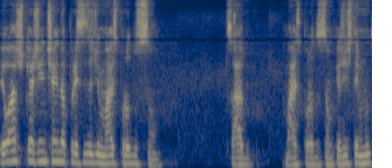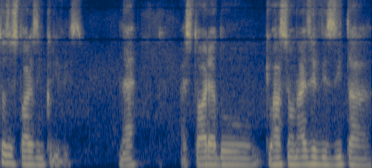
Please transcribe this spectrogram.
Eu acho que a gente ainda precisa de mais produção, sabe? Mais produção, porque a gente tem muitas histórias incríveis, né? A história do que o Racionais revisita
